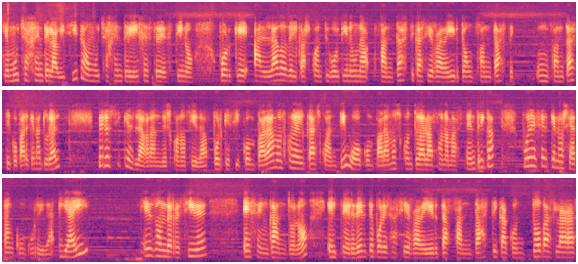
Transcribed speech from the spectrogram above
que, mucha gente la visita o mucha gente elige este destino porque al lado del casco antiguo tiene una fantástica Sierra de Irta, un fantástico, un fantástico parque natural, pero sí que es la gran desconocida, porque si comparamos con el casco antiguo o comparamos con toda la zona más céntrica, puede ser que no sea tan concurrida. Y ahí es donde reside ese encanto, ¿no? El perderte por esa sierra de Irta fantástica con todas las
